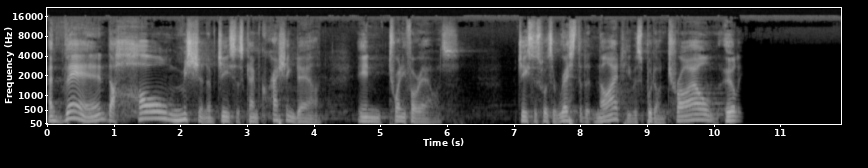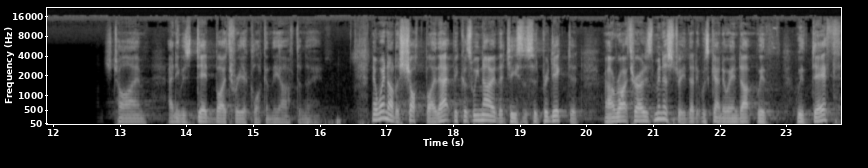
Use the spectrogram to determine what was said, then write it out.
And then the whole mission of Jesus came crashing down in 24 hours. Jesus was arrested at night, he was put on trial early lunchtime, and he was dead by three o'clock in the afternoon. Now, we're not as shocked by that because we know that Jesus had predicted uh, right throughout his ministry that it was going to end up with, with death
